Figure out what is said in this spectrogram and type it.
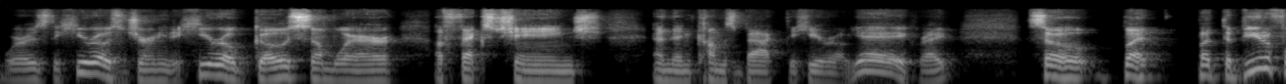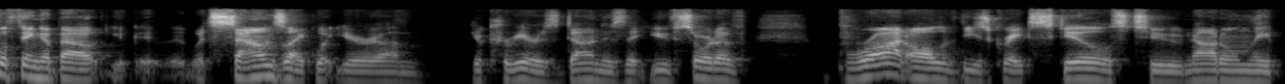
Whereas the hero's journey, the hero goes somewhere, affects change, and then comes back the hero. Yay. Right. So, but, but the beautiful thing about what sounds like what your, um, your career has done is that you've sort of brought all of these great skills to not only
